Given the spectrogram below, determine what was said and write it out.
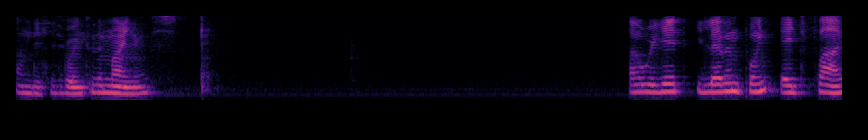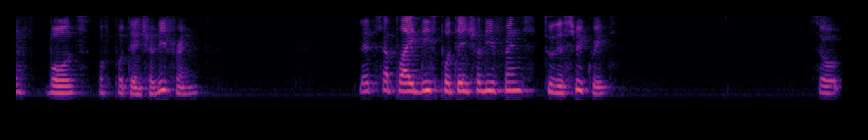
and this is going to the minus. And we get 11.85 volts of potential difference. Let's apply this potential difference to the circuit. So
